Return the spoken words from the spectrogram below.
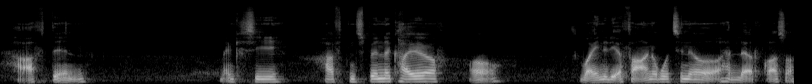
har haft en, man kan sige, haft en spændende karriere og var en af de erfarne rutinerede, og han lærte fra sig.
